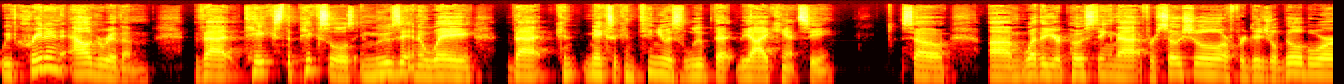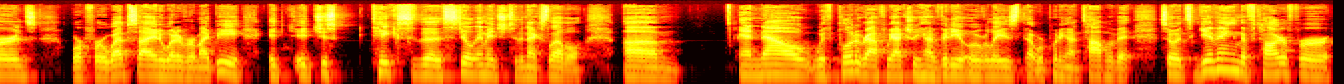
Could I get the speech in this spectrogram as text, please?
we've created an algorithm that takes the pixels and moves it in a way that can, makes a continuous loop that the eye can't see. So um, whether you're posting that for social or for digital billboards or for a website or whatever it might be, it it just takes the still image to the next level. Um, and now with Plotagraph, we actually have video overlays that we're putting on top of it. So it's giving the photographer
